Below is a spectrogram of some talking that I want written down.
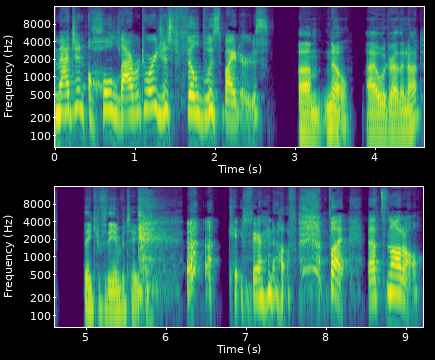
imagine a whole laboratory just filled with spiders. Um, no, I would rather not. Thank you for the invitation. okay, fair enough. But that's not all.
